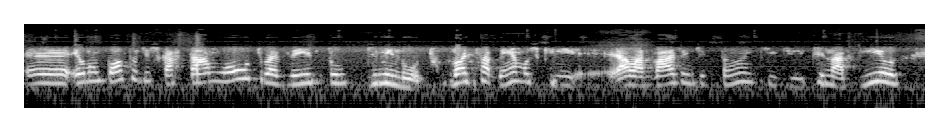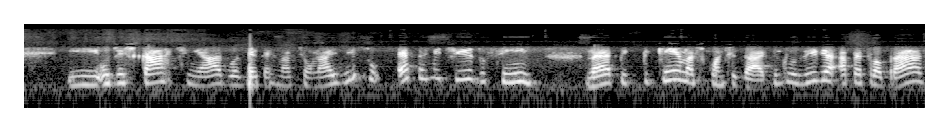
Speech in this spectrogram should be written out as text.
é, eu não posso descartar um outro evento diminuto. Nós sabemos que a lavagem de tanque, de, de navios e o descarte em águas internacionais, isso é permitido, sim né, pequenas quantidades. Inclusive a Petrobras,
